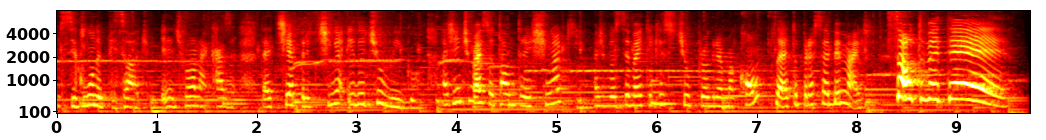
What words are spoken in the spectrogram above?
No segundo episódio, eles vão na casa da tia Pretinha e do tio Igor. A gente vai soltar um trechinho aqui, mas você vai ter que assistir o programa completo para saber mais. Solta o VT!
